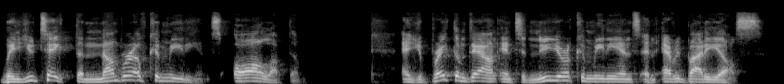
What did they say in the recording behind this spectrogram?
when you take the number of comedians, all of them, and you break them down into New York comedians and everybody else,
